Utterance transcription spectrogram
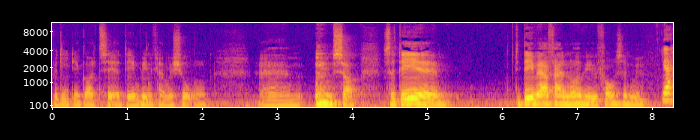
fordi det er godt til at dæmpe inflammationen. Øhm, så så det, øh, det, det er i hvert fald noget, vi vil fortsætte med. Ja,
